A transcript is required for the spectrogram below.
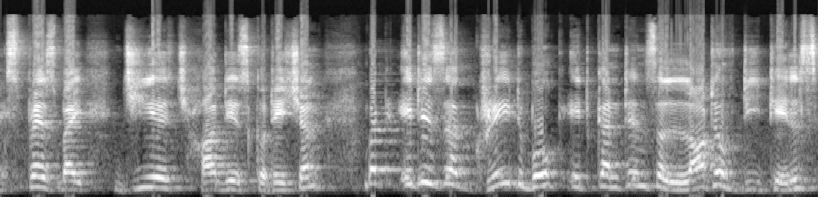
expressed by gh hardy's quotation. But it is a great book it contains a lot of details.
